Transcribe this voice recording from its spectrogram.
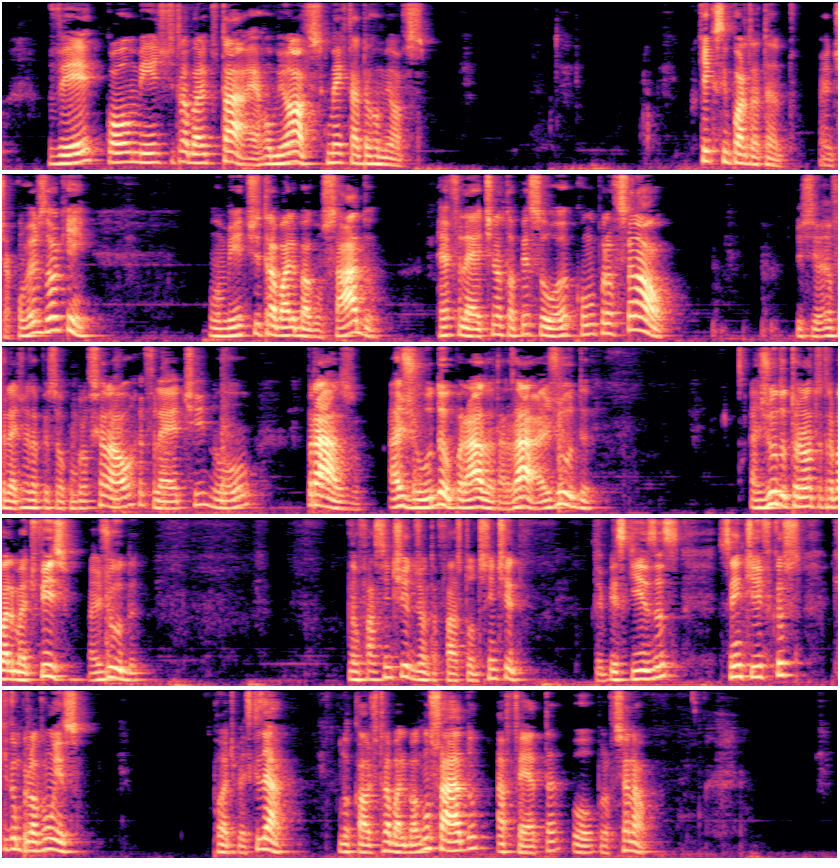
vê qual ambiente de trabalho que tu tá. É home office? Como é que tá teu home office? Por que que se importa tanto? A gente já conversou aqui. Um ambiente de trabalho bagunçado reflete na tua pessoa como profissional. Se reflete na pessoa como profissional, reflete no prazo. Ajuda o prazo a atrasar? Ajuda. Ajuda a tornar o teu trabalho mais difícil? Ajuda. Não faz sentido, Jonathan. Faz todo sentido. Tem pesquisas científicas que comprovam isso. Pode pesquisar. Local de trabalho bagunçado afeta o profissional.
